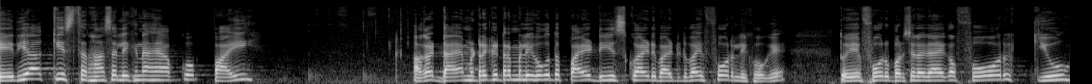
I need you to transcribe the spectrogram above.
एरिया किस तरह से लिखना है आपको? पाई अगर डायमीटर की टर्म में लिखोगे तो pi d square divided by four लिखोगे। तो ये फोर ऊपर चला जाएगा। Four q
